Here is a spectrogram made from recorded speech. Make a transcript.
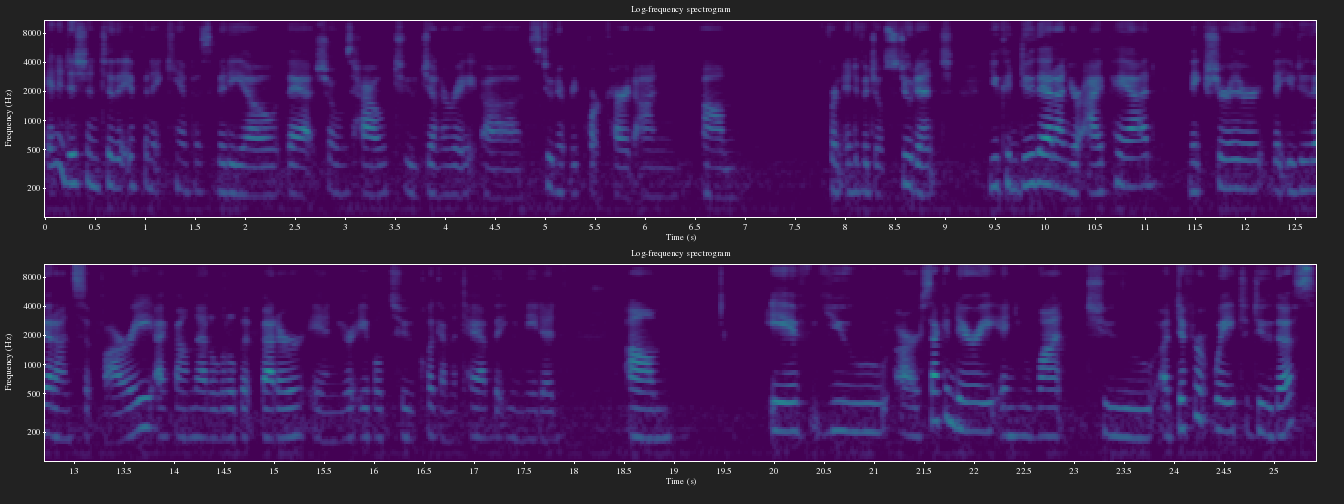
in addition to the Infinite Campus video that shows how to generate a student report card on um, for an individual student, you can do that on your iPad. Make sure that you do that on Safari. I found that a little bit better and you're able to click on the tab that you needed. Um, if you are secondary and you want to a different way to do this,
